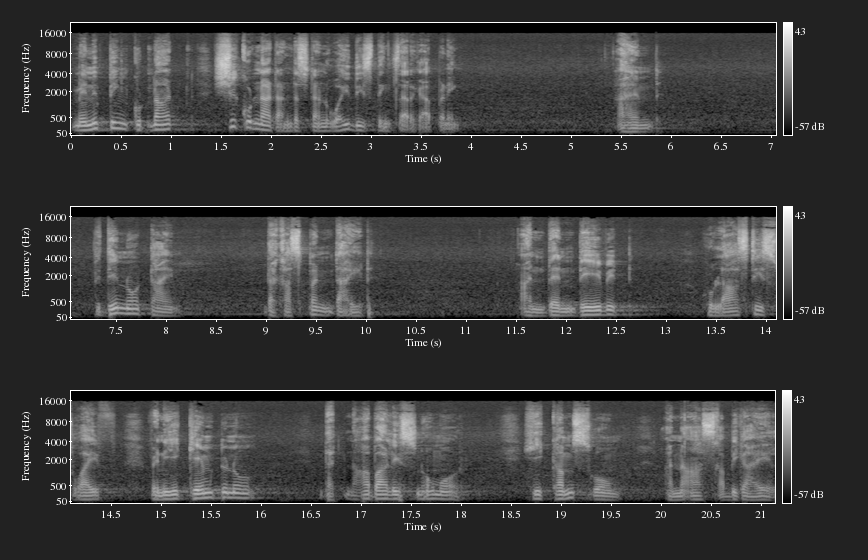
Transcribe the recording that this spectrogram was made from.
Many things could not, she could not understand why these things are happening. And within no time, the husband died. And then David, who lost his wife, when he came to know that Nabal is no more, he comes home and asks Abigail,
